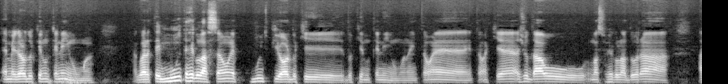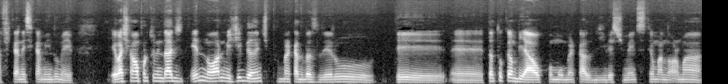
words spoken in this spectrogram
é melhor do que não ter nenhuma. Agora, ter muita regulação é muito pior do que, do que não ter nenhuma. Né? Então, é, então, aqui é ajudar o nosso regulador a, a ficar nesse caminho do meio. Eu acho que é uma oportunidade enorme, gigante para o mercado brasileiro ter, é, tanto o cambial como o mercado de investimentos, ter uma norma,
